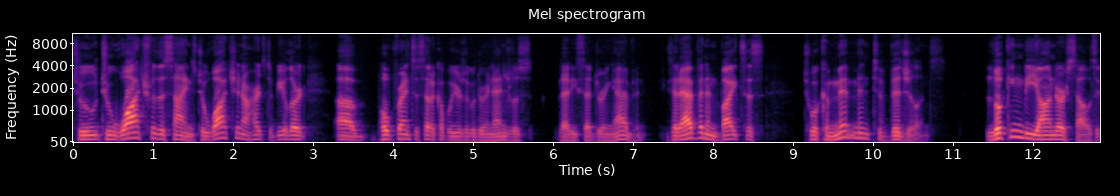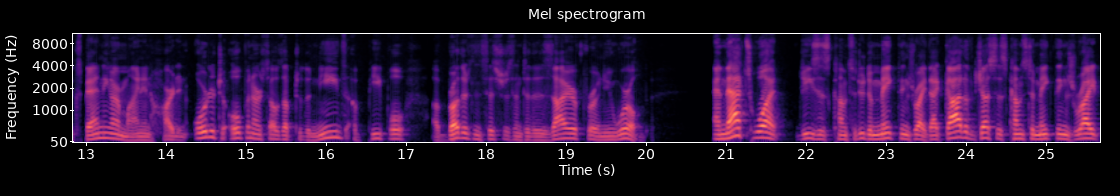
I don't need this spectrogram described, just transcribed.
to to watch for the signs, to watch in our hearts, to be alert. Uh, Pope Francis said a couple years ago during Angelus that he said during Advent. He said Advent invites us to a commitment to vigilance, looking beyond ourselves, expanding our mind and heart in order to open ourselves up to the needs of people, of brothers and sisters, and to the desire for a new world. And that's what Jesus comes to do to make things right. That God of justice comes to make things right,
